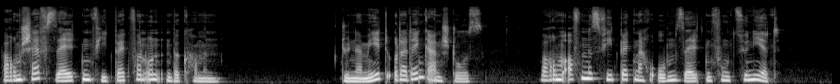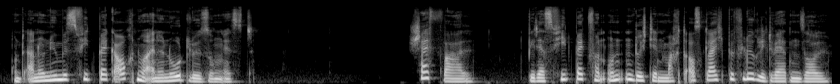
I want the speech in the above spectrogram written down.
Warum Chefs selten Feedback von unten bekommen. Dynamit oder Denkanstoß. Warum offenes Feedback nach oben selten funktioniert und anonymes Feedback auch nur eine Notlösung ist. Chefwahl. Wie das Feedback von unten durch den Machtausgleich beflügelt werden soll.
